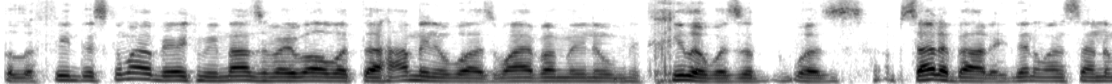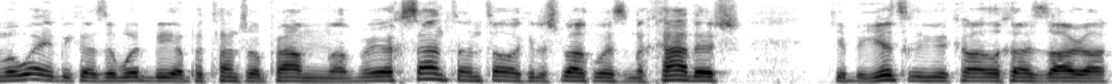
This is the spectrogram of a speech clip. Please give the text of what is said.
But Lefid this Gemara can be very well what the Haminu was, why Avraminu Mitchila was was upset about it. He didn't want to send him away because it would be a potential problem of Avuriyach Santa until Hakadosh Baruch was Mechadish. Kibi Yitzchak Yikar Zara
